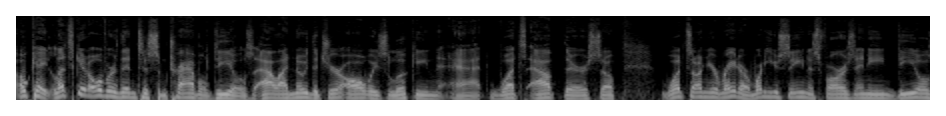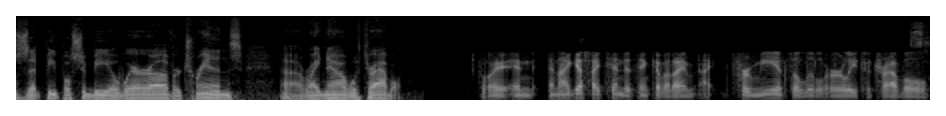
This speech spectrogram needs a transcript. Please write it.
okay, let's get over then to some travel deals. Al, I know that you're always looking at what's out there. So, what's on your radar? What are you seeing as far as any deals that people should be aware of or trends uh, right now with travel? Boy, and and I guess I tend to think of it. I, I for me, it's a little early to travel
